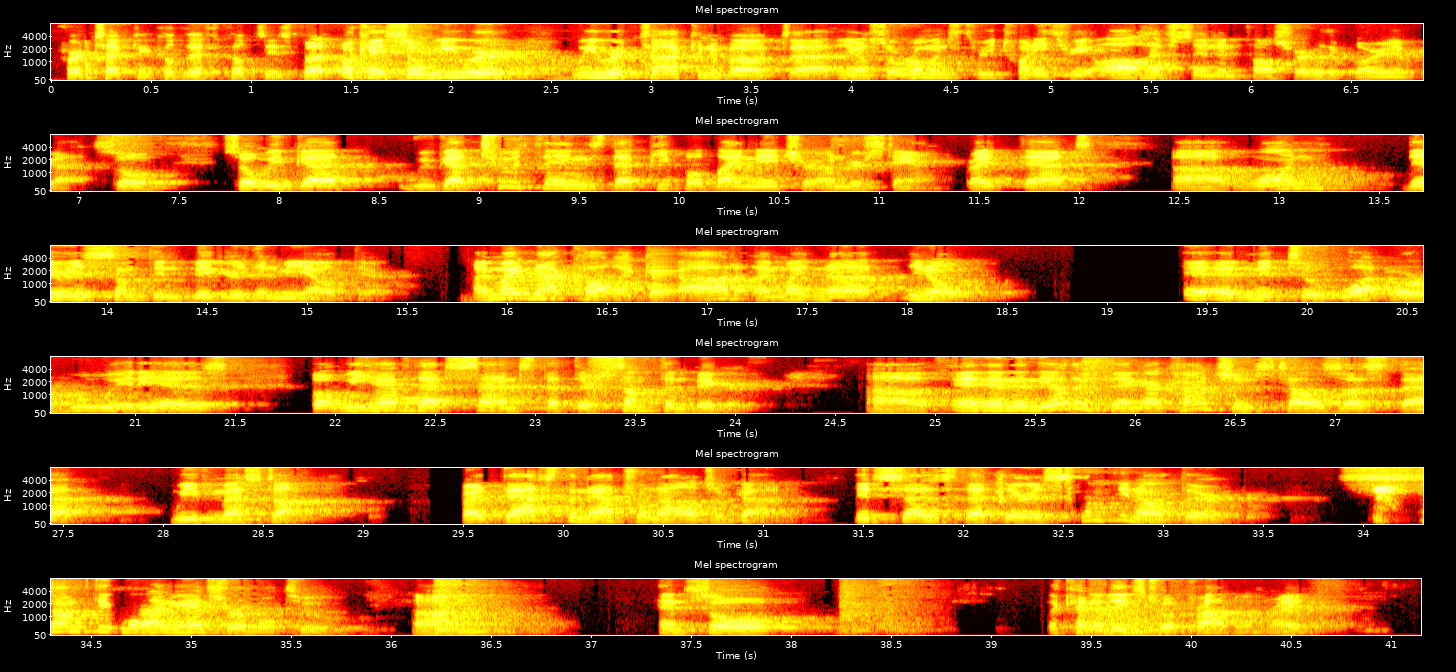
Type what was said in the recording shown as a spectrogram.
for technical difficulties, but okay, so we were, we were talking about, uh, you know, so Romans 3.23, all have sinned and fall short of the glory of God. So, so we've got, we've got two things that people by nature understand, right? That uh, one, there is something bigger than me out there. I might not call it God. I might not, you know, admit to what or who it is, but we have that sense that there's something bigger. Uh, and, and then the other thing, our conscience tells us that we've messed up, right? That's the natural knowledge of God. It says that there is something out there, something that I'm answerable to. Um, and so that kind of leads to a problem, right?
